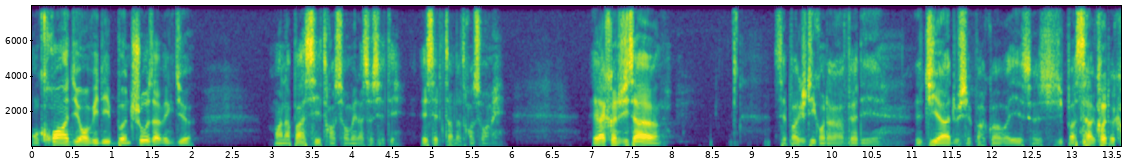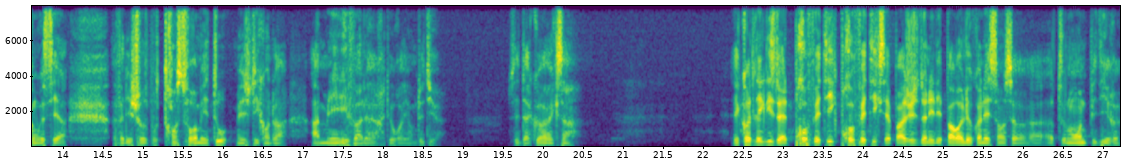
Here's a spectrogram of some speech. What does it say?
On croit en Dieu, on vit des bonnes choses avec Dieu, mais on n'a pas assez transformé la société. Et c'est le temps de la transformer. Et là, quand je dis ça, euh, c'est pas que je dis qu'on doit faire des, djihad ou je sais pas quoi, vous voyez, je dis pas ça qu'on doit commencer à, faire des choses pour transformer tout, mais je dis qu'on doit amener les valeurs du royaume de Dieu. Vous êtes d'accord avec ça? Et quand l'Église doit être prophétique, prophétique, c'est pas juste donner des paroles de connaissance à, à tout le monde puis dire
